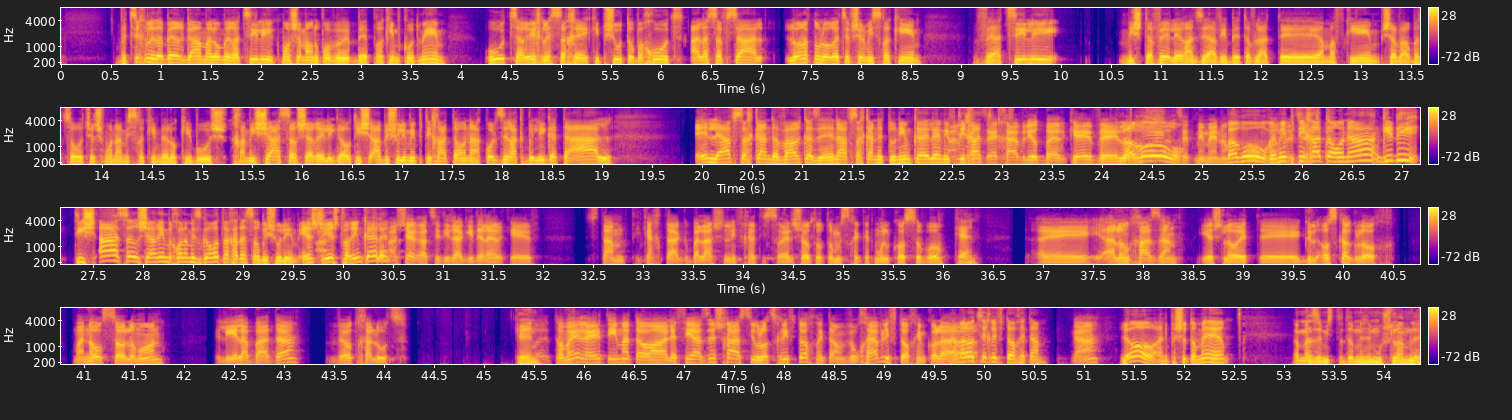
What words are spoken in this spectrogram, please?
וצריך לדבר גם על עומר אצילי, כמו שאמרנו פה בפרקים קודמים, הוא צריך לשחק, ייבשו אותו בחוץ, על הספסל, לא נתנו לו רצף של משחקים, ואצילי משתווה לערן זהבי בטבלת uh, המפקיעים, שבר בצורת של שמונה משחקים ללא כיבוש, 15 שערי ליגה או תשעה בישולים מפתיחת העונה, כל זה רק בליגת העל. אין לאף שחקן דבר כזה, אין לאף שחקן נתונים כאלה מפתיחת... זה חייב להיות בהרכב ולא ברור, לצאת ממנו. ברור, את ומפתיחת. העונה, גידי, 19 שערים בכל המסגרות ו-11 בישולים. יש, יש דברים כאלה? מה שרציתי להגיד על ההרכב, סתם תיקח את ההגבלה של נבחרת ישראל, שאוטוטו משחקת מול קוסובו, כן. אה, אלון חזן, יש לו את אה, גל- אוסקר גלוך, מנור סולומון, אליאל עבדה ועוד חלוץ. כן. זאת אומרת, אם אתה לפי הזה שלך, אז הוא לא צריך לפתוח איתם, והוא חייב לפתוח עם כל ה... למה לא צריך לפתוח איתם? אה? לא, אני פשוט אומר, למה זה מסתדר מושלם ל...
